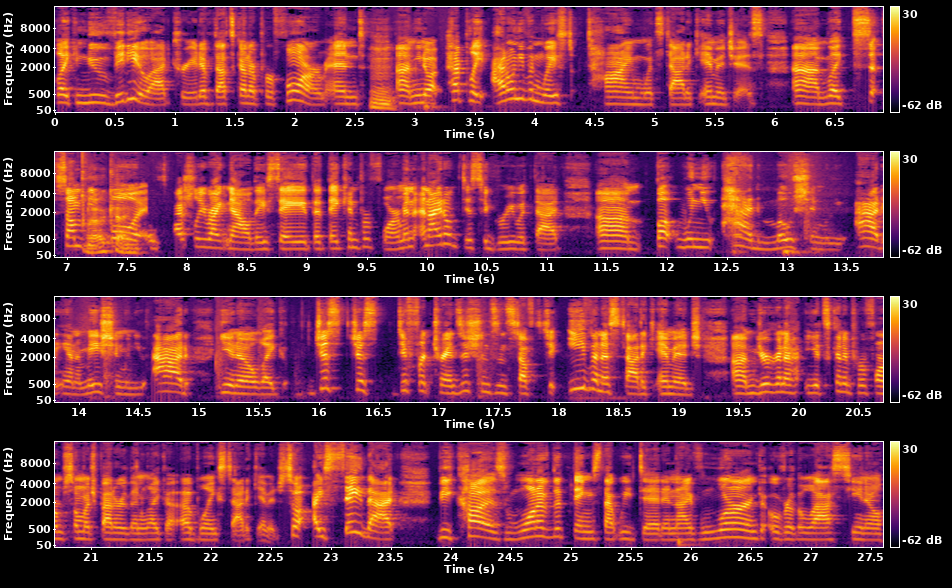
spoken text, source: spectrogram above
like new video ad creative that's going to perform. And mm. um, you know, at PetPlate, I don't even waste time with static images. Um, like s- some people, okay. especially right now, they say that they can perform, and, and I don't disagree with that. Um, but when you add motion, when you add animation, when you add, you know, like just just different transitions and stuff to even a static image, um, you're gonna it's gonna perform so much better than like a, a blank static image. So I say that because one of the things that we did, and I've learned over the last, you know,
